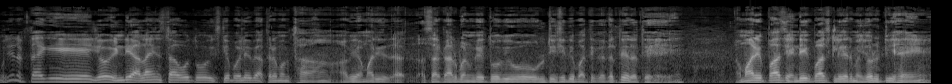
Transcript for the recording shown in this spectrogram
मुझे लगता है कि जो इंडिया अलायंस था, वो तो इसके पहले भी आक्रामक था। अभी हमारी सरकार बन गई तो भी वो उल्टी सीधी बातें करते रहते हैं? हमारे पास एनडीए के पास क्लियर मेजोरिटी है।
